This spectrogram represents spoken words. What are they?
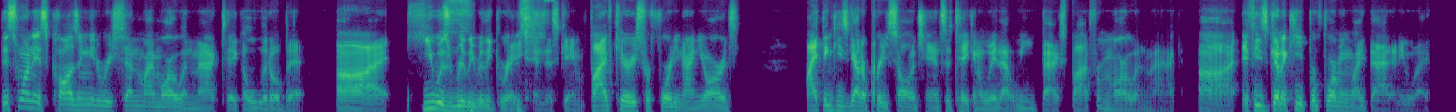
this one is causing me to resend my Marlon Mack take a little bit. Uh, he was really, really great in this game. Five carries for 49 yards. I think he's got a pretty solid chance of taking away that lead back spot from Marlon Mack. Uh, if he's going to keep performing like that anyway,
